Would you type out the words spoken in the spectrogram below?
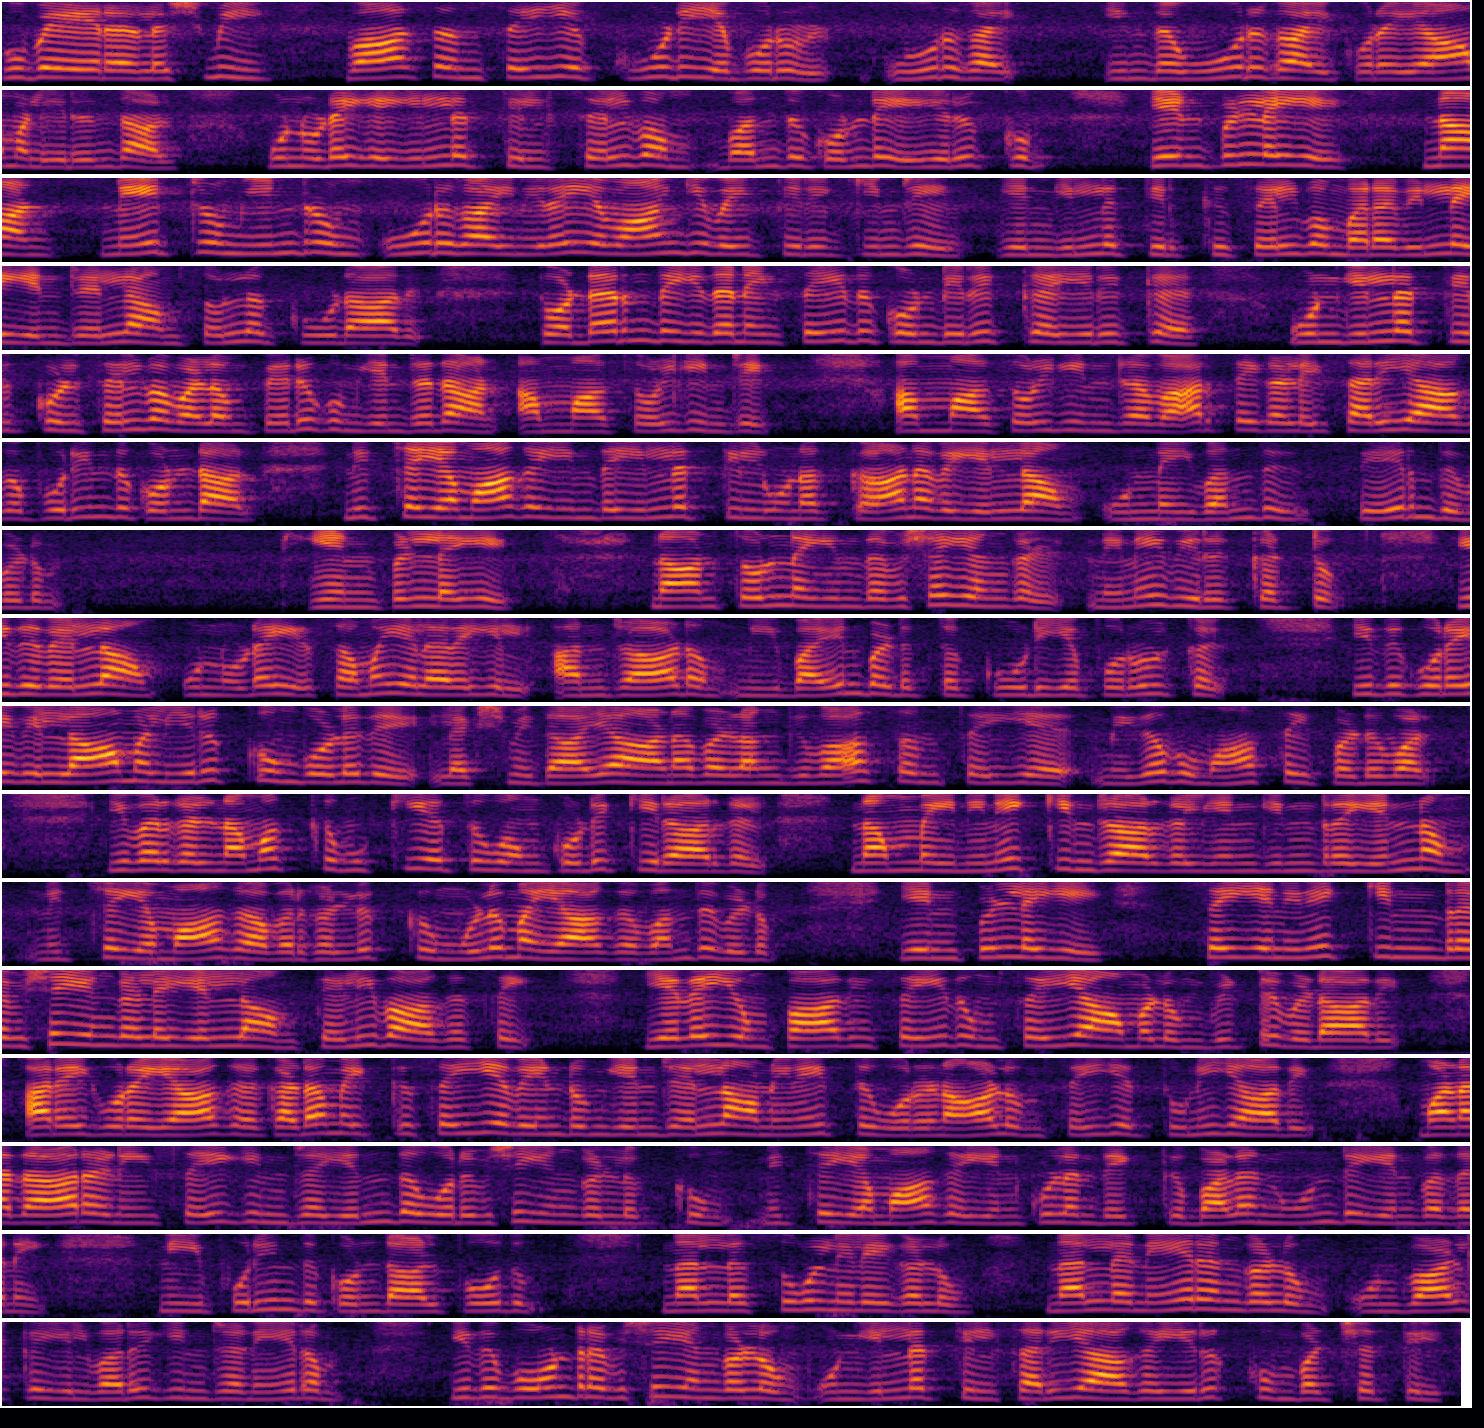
குபேரலட்சுமி வாசம் செய்யக்கூடிய பொருள் ஊறுகாய். இந்த ஊறுகாய் குறையாமல் இருந்தால் உன்னுடைய இல்லத்தில் செல்வம் வந்து கொண்டே இருக்கும். என் பிள்ளையே நான் நேற்றும் இன்றும் ஊறுகாய் நிறைய வாங்கி வைத்திருக்கின்றேன். என் இல்லத்திற்கு செல்வம் வரவில்லை என்றெல்லாம் சொல்லக்கூடாது. தொடர்ந்து இதனை செய்து கொண்டிருக்க இருக்க உன் இல்லத்திற்குள் செல்வ வளம் பெருகும் என்றுதான் அம்மா சொல்கின்றேன். அம்மா சொல்கின்ற வார்த்தைகளை சரியாக புரிந்து கொண்டால் நிச்சயமாக இந்த இல்லத்தில் உனக்கானவை எல்லாம் உன்னை வந்து சேர்ந்துவிடும். என் பிள்ளையே நான் சொன்ன இந்த விஷயங்கள் நினைவிருக்கட்டும். இதுவெல்லாம் உன்னுடைய சமையலறையில் அன்றாடம் நீ பயன்படுத்தக்கூடிய பொருட்கள். இது குறைவில்லாமல் இருக்கும் பொழுது லக்ஷ்மி தாயா ஆனவள் அங்கு வாசம் செய்ய மிகவும் ஆசைப்படுவாள். இவர்கள் நமக்கு முக்கியத்துவம் கொடுக்கிறார்கள். நம்மை நினைக்கின்றார்கள் என்கின்ற எண்ணம் நிச்சயமாக அவர்களுக்கு முழுமையாக வந்துவிடும். என் பிள்ளையை செய்ய நினைக்கின்ற விஷயங்களை எல்லாம் தெளிவாக செய். எதையும் பாதி செய்தும் செய்யாமலும் விட்டு விடாதே. அரைகுறையாக கடமைக்கு செய்ய வேண்டும் என்றெல்லாம் நினைத்து ஒரு நாளும் செய்ய துணியாதே. மனதார நீ செய்கின்ற எந்த ஒரு விஷயங்களுக்கும் நிச்சயமாக என் குழந்தைக்கு பலன் உண்டு என்பதனை நீ புரிந்து கொண்டால் போதும். நல்ல சூழ்நிலைகளும் நல்ல நேரங்களும் உன் வாழ்க்கையில் வருகின்ற நேரம். இது போன்ற விஷயங்களும் உன் இல்லத்தில் சரியாக இருக்கும் பட்சத்தில்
